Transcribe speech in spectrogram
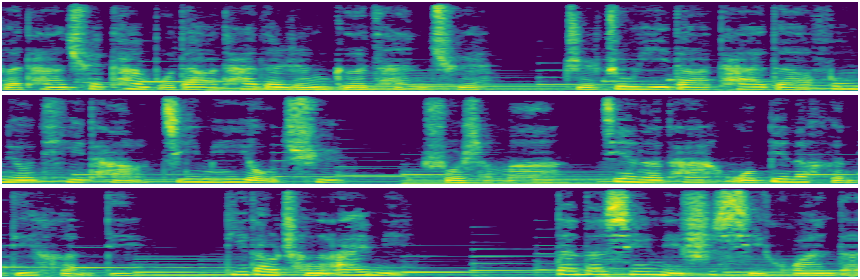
可他却看不到他的人格残缺，只注意到他的风流倜傥、精明有趣。说什么见了他，我变得很低很低，低到尘埃里，但他心里是喜欢的，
